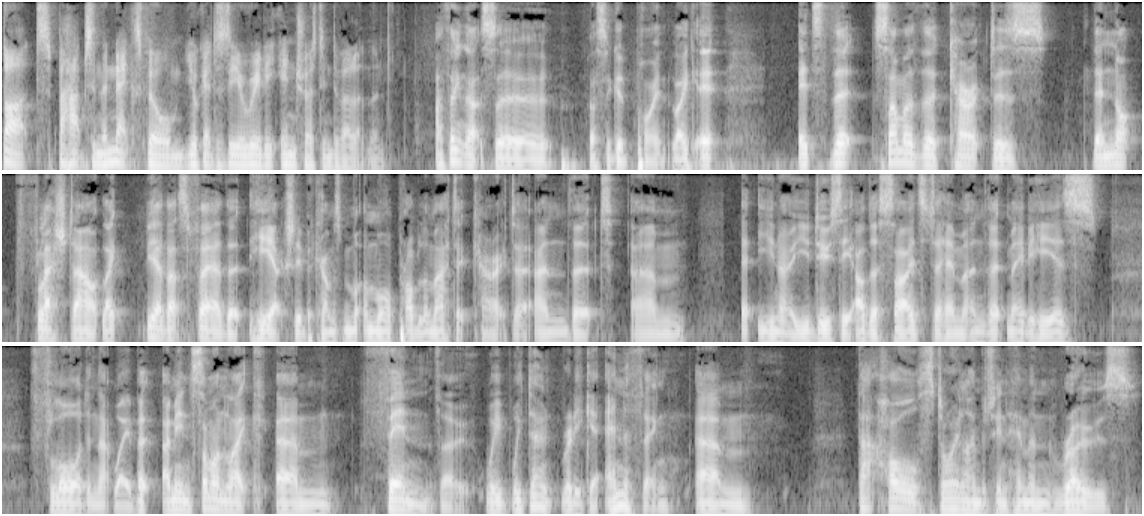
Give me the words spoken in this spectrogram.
But perhaps in the next film, you'll get to see a really interesting development. I think that's a that's a good point. Like it, it's that some of the characters they're not fleshed out. Like yeah, that's fair that he actually becomes a more problematic character, and that um, you know you do see other sides to him, and that maybe he is flawed in that way. But I mean, someone like um, Finn, though, we we don't really get anything. Um, that whole storyline between him and Rose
